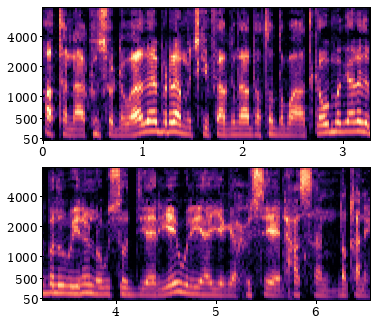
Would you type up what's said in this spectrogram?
haatana ku soo dhowaada barnaamijkii faaqidaada toddobaadka oo magaalada beledweyne noogu soo diyaariyey wariyahayaga xuseen xasan dhaqane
